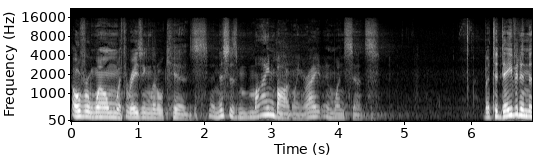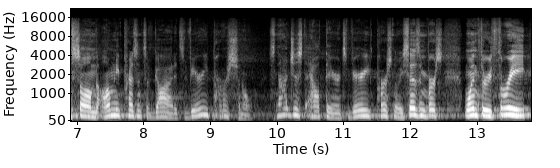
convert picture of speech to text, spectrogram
overwhelmed with raising little kids. And this is mind boggling, right, in one sense. But to David in this psalm, the omnipresence of God, it's very personal. It's not just out there, it's very personal. He says in verse 1 through 3,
